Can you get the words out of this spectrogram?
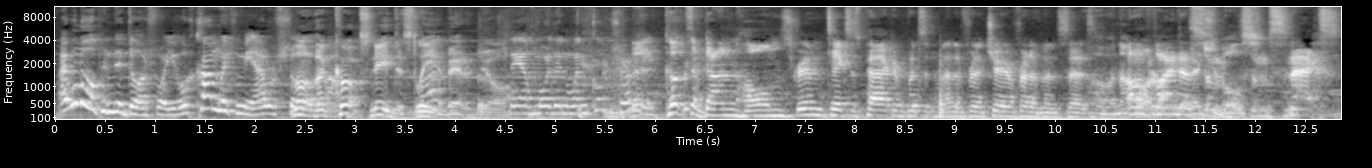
I will open the door for you. Come with me. I will show No, you. the how. cooks need to sleep What? better, Joe. They have more than one cook, The surely. cooks have gone home. Scrim takes his pack and puts it in front of a chair in front of him and says, Oh, not "I'll more find us some, vegetables." some snacks,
